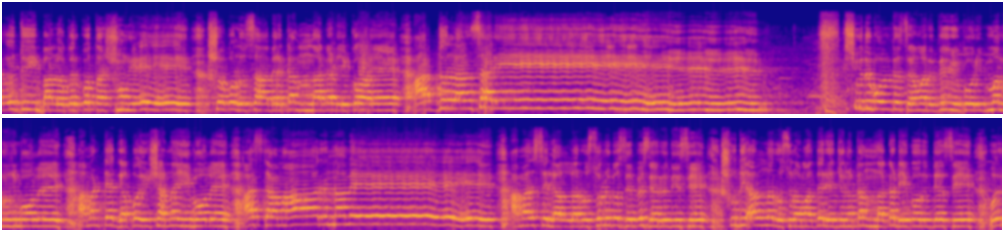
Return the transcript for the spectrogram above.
আর ওই দুই বালকের কথা শুনে সকল সাহাবের কান্দাকাটি করে। আব্দুল আনসারি। শুধু বলতেছে, আমার দিদি গরিব মানুষ বলে, আমার টাকা পয়সা নাই বলে, আজকে আমার নামে আমার ছেলে আল্লাহ রসুলের কাছে বেচারে দিছে শুধু আল্লাহ রসুল আমাদের এর জন্য করে দিয়েছে ওই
